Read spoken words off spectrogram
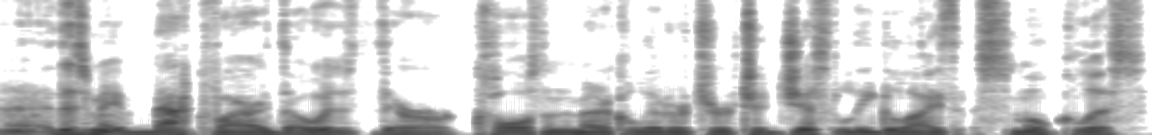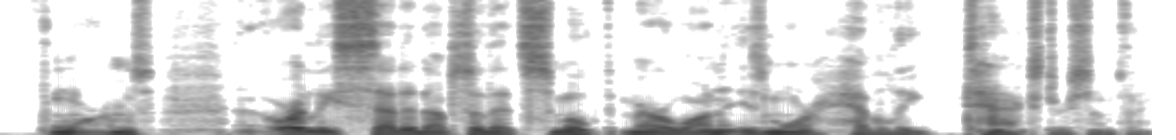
Uh, this may have backfired, though, as there are calls in the medical literature to just legalize smokeless forms, or at least set it up so that smoked marijuana is more heavily taxed or something.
